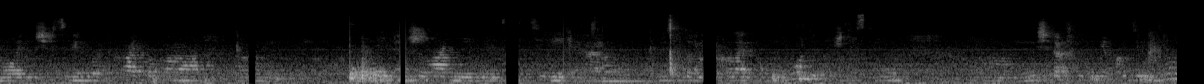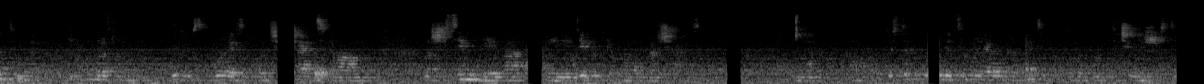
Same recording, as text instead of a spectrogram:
малоимущих семей города Харькова, а, время желаний для детей э, к Святому Николаю фонду к Рождеству. А, Мы считаем, что это необходимо делать, и мы таким образом будем более сплочать а, наши семьи на и людей, которые к нам обращаются. Вот. А, То есть это будет целый ряд мероприятий, которые будут в течение шести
